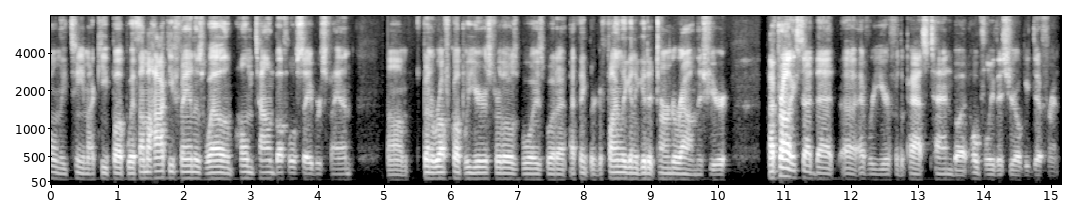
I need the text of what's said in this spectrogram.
only team I keep up with. I'm a hockey fan as well. I'm hometown Buffalo Sabres fan. Um, it's been a rough couple years for those boys, but I, I think they're finally going to get it turned around this year. I've probably said that uh, every year for the past 10, but hopefully this year will be different.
